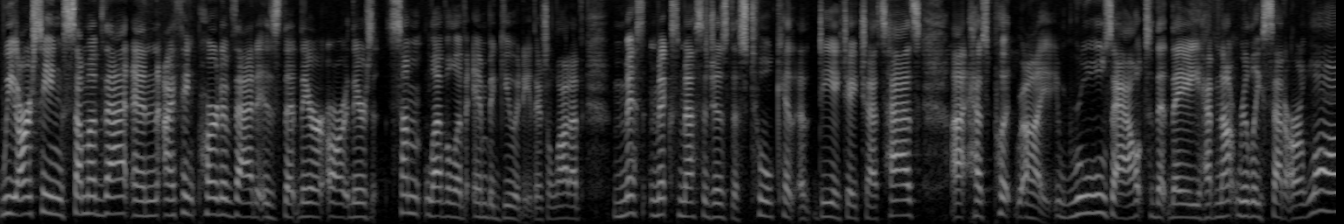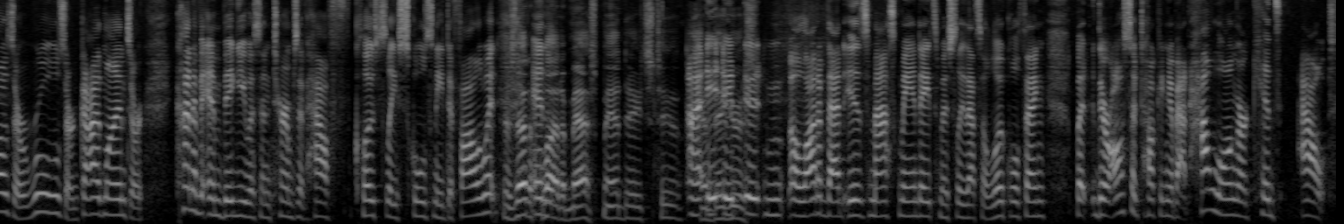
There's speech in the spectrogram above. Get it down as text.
we are seeing some of that, and I think part of that is that there are there's some level of ambiguity. There's a lot of mixed messages. This toolkit that DHHS has uh, has put uh, rules out that they have not really set our laws or rules or guidelines are kind of ambiguous in terms of how f- closely schools need to follow it. Does that And- apply to mask mandates too? uh, it, it, it, a lot of that is mask mandates. Mostly that's a local thing. But they're also talking about how long are kids out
